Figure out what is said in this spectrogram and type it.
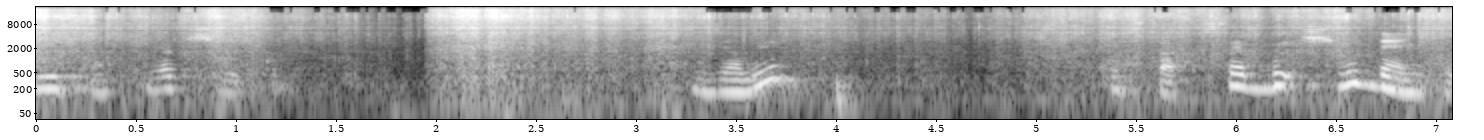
Дивіться, як швидко. Взяли. Ось так. Все швиденько,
